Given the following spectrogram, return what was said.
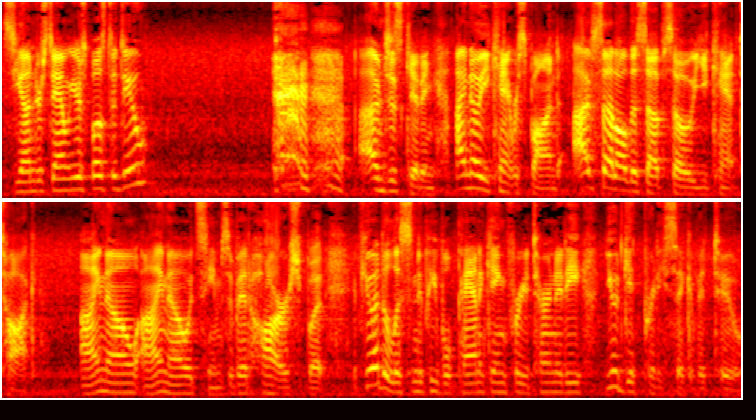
So you understand what you're supposed to do? I'm just kidding. I know you can't respond. I've set all this up so you can't talk. I know, I know, it seems a bit harsh, but if you had to listen to people panicking for eternity, you'd get pretty sick of it too.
